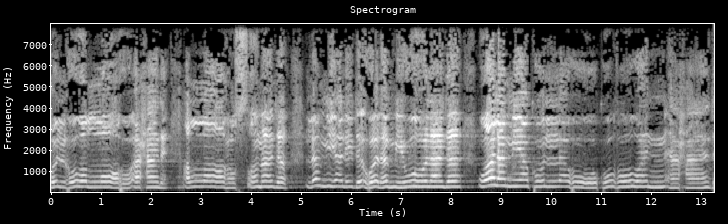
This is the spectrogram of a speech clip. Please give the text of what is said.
قل هو الله أحد الله الصمد لم يلد ولم يولد ولم يكن له كفوا أحد.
